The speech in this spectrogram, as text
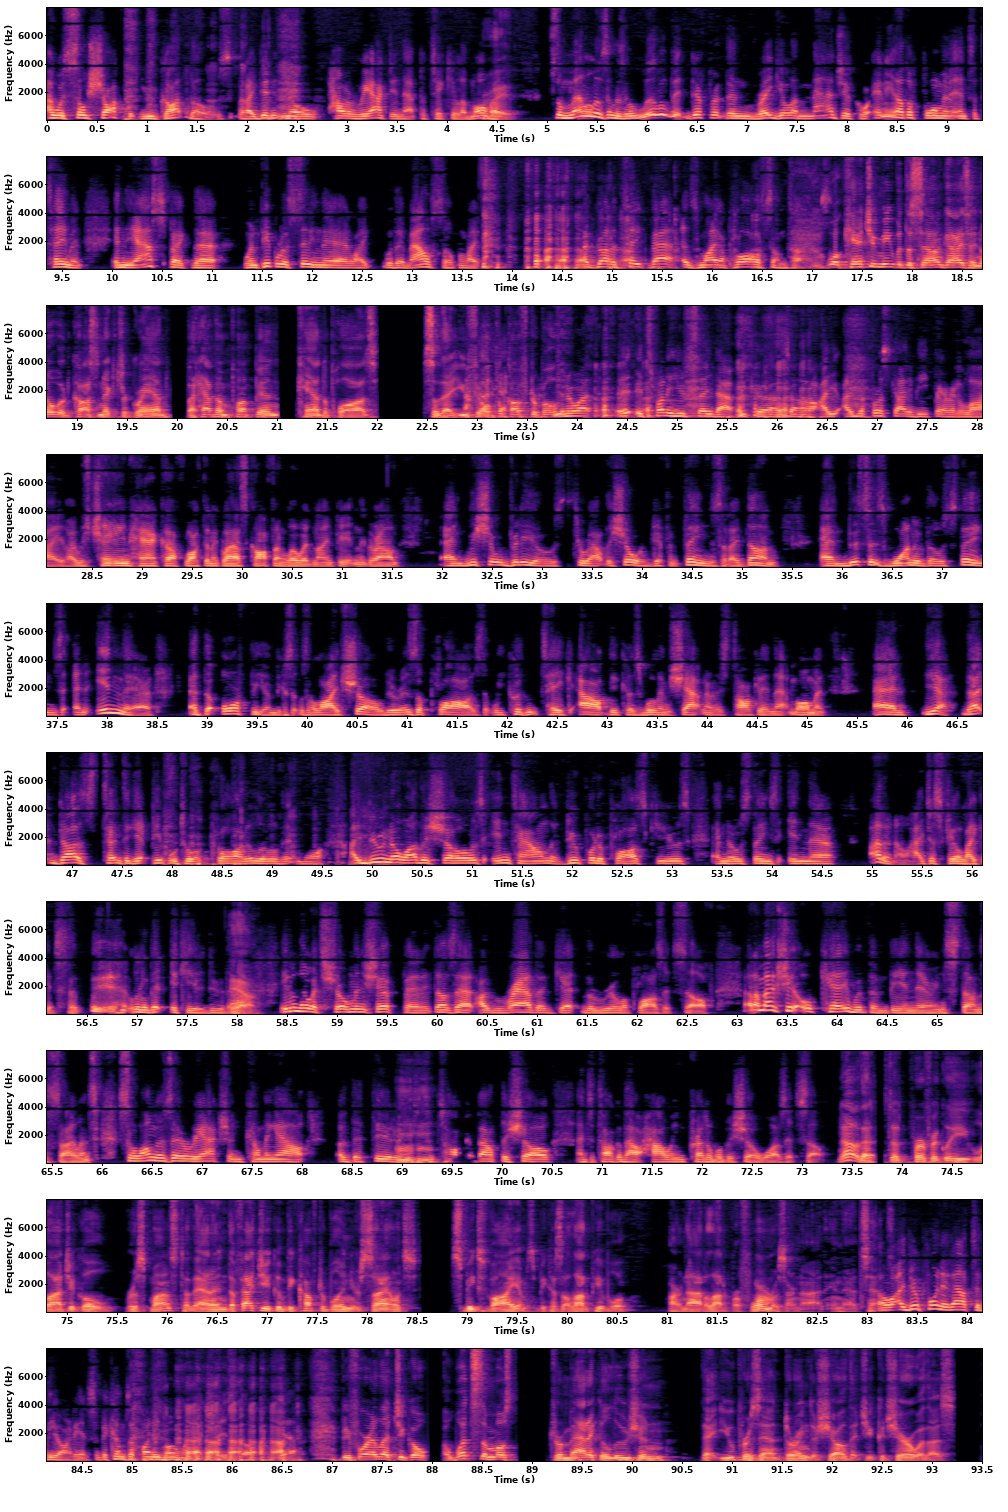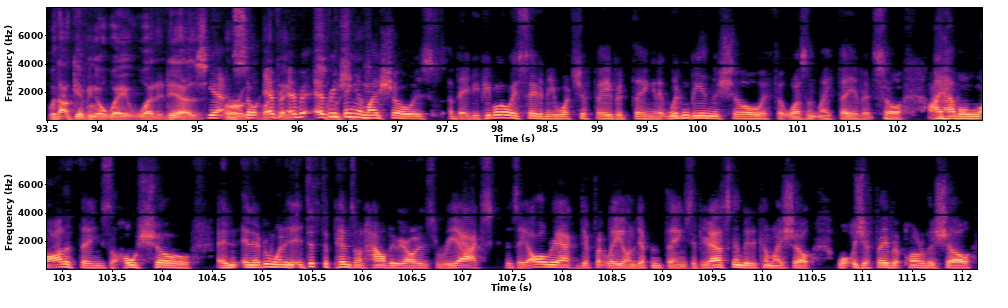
I was so shocked that you got those, but I didn't know how to react in that particular moment. Right. So mentalism is a little bit different than regular magic or any other form of entertainment in the aspect that when people are sitting there like with their mouths open, like, I've got to take that as my applause sometimes. Well, can't you meet with the sound guys? I know it would cost an extra grand, but have them pump in canned applause so that you feel comfortable. You know what? It's funny you say that because uh, I, I'm the first guy to be buried alive. I was chained, handcuffed, locked in a glass coffin, lowered nine feet in the ground. And we show videos throughout the show of different things that I've done. And this is one of those things. And in there at the Orpheum, because it was a live show, there is applause that we couldn't take out because William Shatner is talking in that moment. And yeah, that does tend to get people to applaud a little bit more. I do know other shows in town that do put applause cues and those things in there. I don't know. I just feel like it's a, eh, a little bit icky to do that. Yeah. Even though it's showmanship and it does that, I'd rather get the real applause itself. And I'm actually okay with them being there in stunned silence, so long as their reaction coming out of the theater is Mhm. to talk about the show and to talk about how incredible the show was itself. No, that's a perfectly logical response to that. And the fact you can be comfortable in your silence speaks volumes because a lot of people are not, a lot of performers are not in that sense. Oh, I do point it out to the audience. It becomes a funny moment, actually. So, yeah. Before I let you go, what's the most dramatic illusion that you present during the show that you could share with us without giving away what it is? Yeah. So every, every, everything in my show is a baby. People always say to me, what's your favorite thing? And it wouldn't be in the show if it wasn't my favorite. So I have a lot of things, the whole show and, and everyone, it just depends on how the audience reacts because they all react differently on different things. If you're asking me to come on my show, what was your favorite part of the show?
